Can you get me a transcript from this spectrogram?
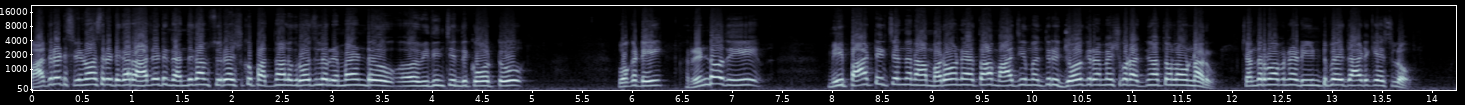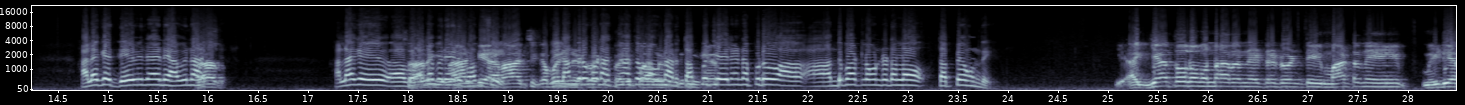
మాదిరెడ్డి శ్రీనివాసరెడ్డి గారు ఆల్రెడీ నందిగాం సురేష్కు పద్నాలుగు రోజులు రిమాండ్ విధించింది కోర్టు. ఒకటి. రెండోది మీ పార్టీకి చెందిన మరో నేత మాజీ మంత్రి జోగి రమేష్ కూడా అజ్ఞాతంలో ఉన్నారు. చంద్రబాబు నాయుడు ఇంటిపై దాడి కేసులో. అలాగే దేవినేని అవినాష్. అలాగే వీళ్ళందరూ కూడా అజ్ఞాతంలో ఉన్నారు. తప్పు చేయలేనప్పుడు అందుబాటులో ఉండడంలో తప్పే ఉంది. అజ్ఞాతంలో ఉన్నారనేటటువంటి మాటని మీడియా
